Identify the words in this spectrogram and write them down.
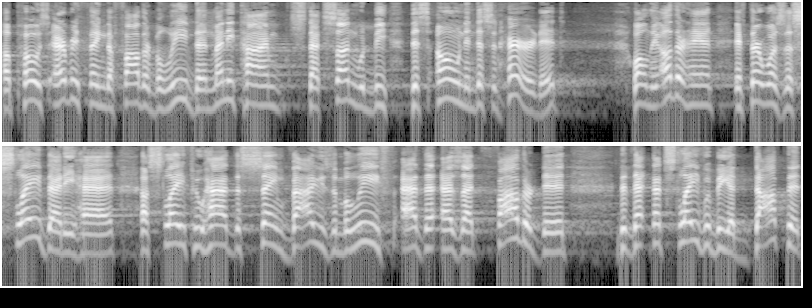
opposed everything the father believed in, many times that son would be disowned and disinherited. While on the other hand, if there was a slave that he had, a slave who had the same values and belief as, that father did, that, that slave would be adopted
